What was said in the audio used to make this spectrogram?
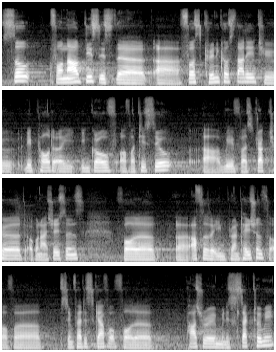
So for now, this is the uh, first clinical study to report a ingrowth of a tissue uh, with structured organizations for uh, after the implantations of a synthetic scaffold for the partial meniscectomy.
